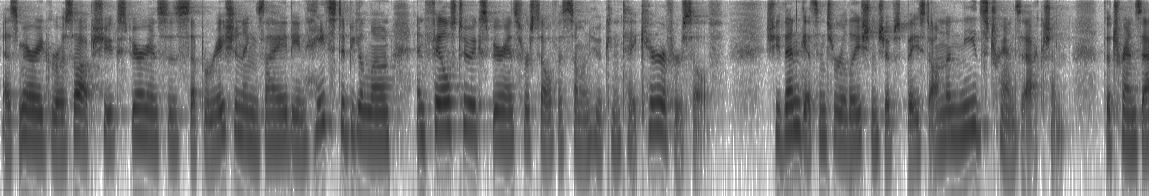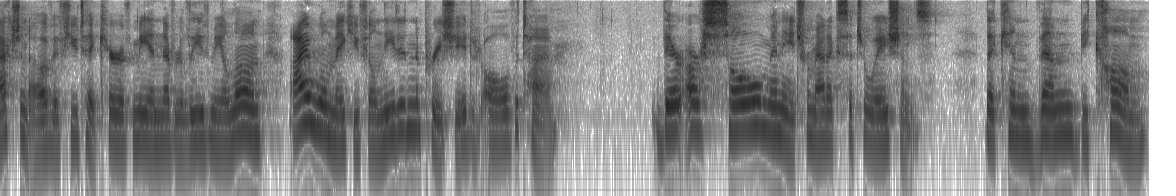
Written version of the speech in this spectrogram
As Mary grows up, she experiences separation anxiety and hates to be alone and fails to experience herself as someone who can take care of herself. She then gets into relationships based on the needs transaction. The transaction of, if you take care of me and never leave me alone, I will make you feel needed and appreciated all the time. There are so many traumatic situations that can then become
